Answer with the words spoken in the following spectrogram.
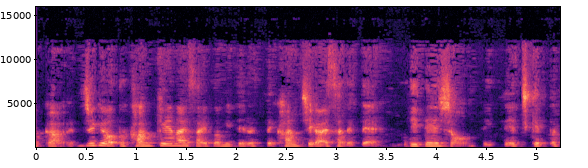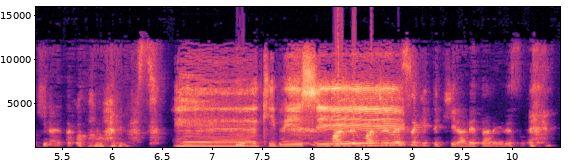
んか授業と関係ないサイトを見てるって勘違いされて、ディテンションって言ってチケット切られたこともあります。へー、厳しい。真面目すぎて切られた例ですね。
